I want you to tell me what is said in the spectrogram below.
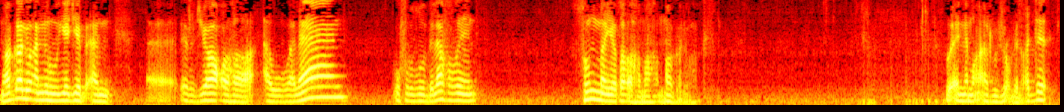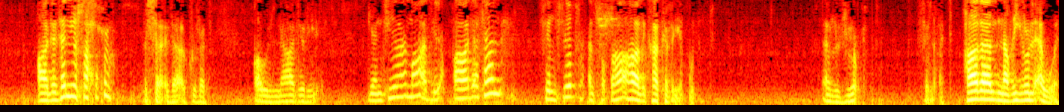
ما قالوا أنه يجب أن آه، إرجاعها أولا افرضوا بلفظ ثم يضعها. ما, قالوا وإنما الرجوع بالعدة. عادة يصححه. بس إذا أكفت قول نادري ينفي ما أدري. عادة في الفقه الفقهاء هكذا يقول. الرجوع في العدة هذا النظير الأول.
